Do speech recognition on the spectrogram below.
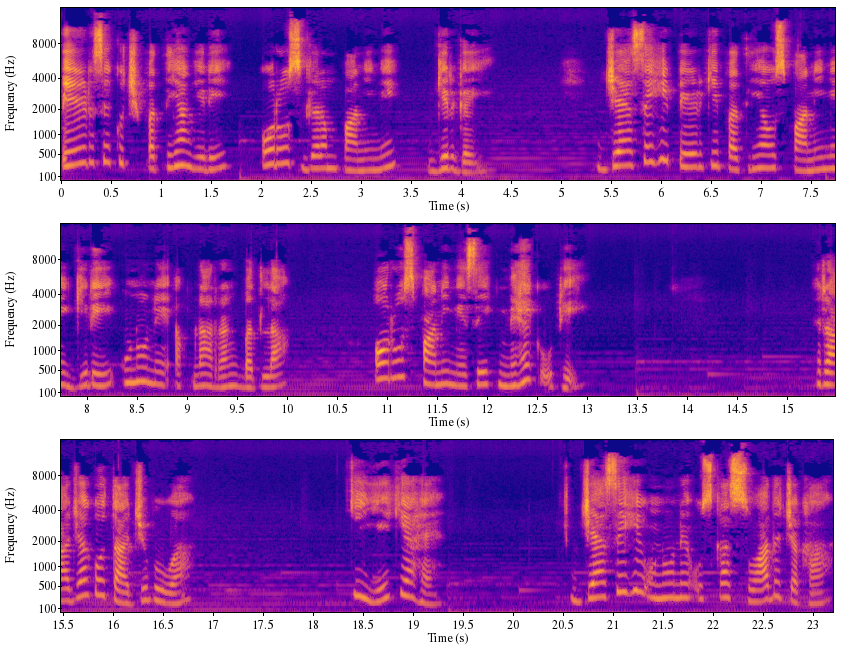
पेड़ से कुछ पत्तियाँ गिरी और उस गर्म पानी में गिर गई। जैसे ही पेड़ की पत्तियाँ उस पानी में गिरी, उन्होंने अपना रंग बदला और उस पानी में से एक महक उठी। राजा को ताजुब हुआ कि ये क्या है? जैसे ही उन्होंने उसका स्वाद चखा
